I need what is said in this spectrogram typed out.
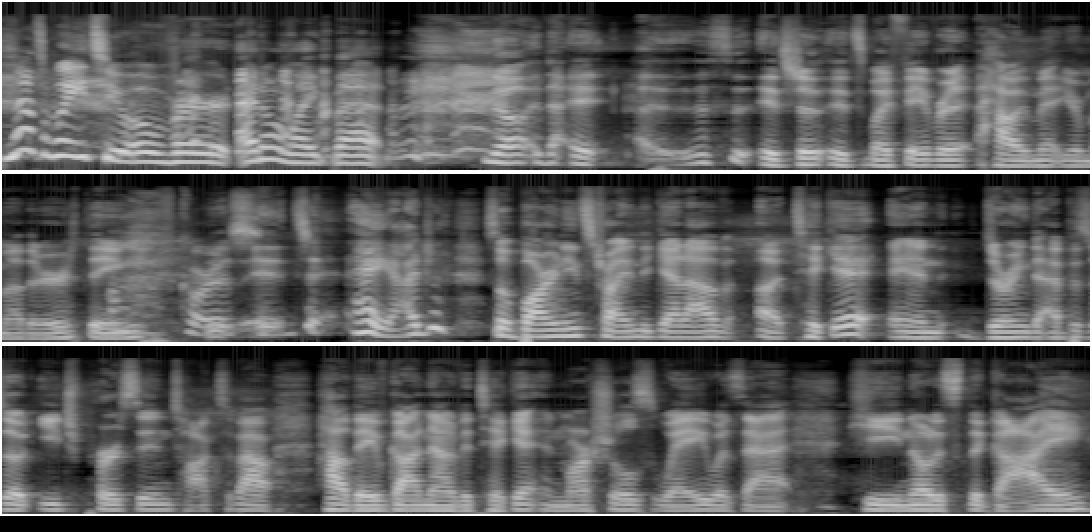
That's way too overt. I don't like that. No, that, it, this, it's just it's my favorite "How I Met Your Mother" thing. of course. It's, hey, I just so Barney's trying to get out of a ticket, and during the episode, each person talks about how they've gotten out of a ticket. And Marshall's way was that he noticed the guy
